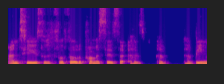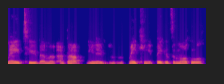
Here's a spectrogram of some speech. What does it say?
and to sort of fulfill the promises that has have, have been made to them about you know making it big as a model.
